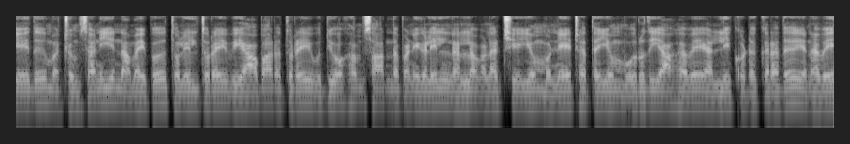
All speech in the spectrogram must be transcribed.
கேது மற்றும் சனியின் அமைப்பு தொழில்துறை வியாபாரத்துறை உத்தியோகம் சார்ந்த பணிகளில் நல்ல வளர்ச்சியையும் முன்னேற்றத்தையும் உறுதியாகவே அள்ளி கொடுக்கிறது. எனவே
